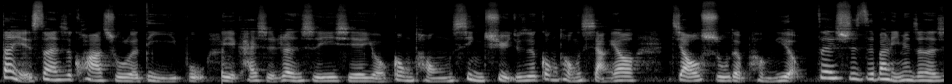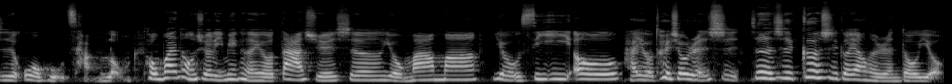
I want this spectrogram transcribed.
但也算是跨出了第一步，也开始认识一些有共同兴趣，就是共同想要教书的朋友。在师资班里面真的是卧虎藏龙，同班同学里面可能有大学生、有妈妈、有 CEO，还有退休人士，真的是各式各样的人都有。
